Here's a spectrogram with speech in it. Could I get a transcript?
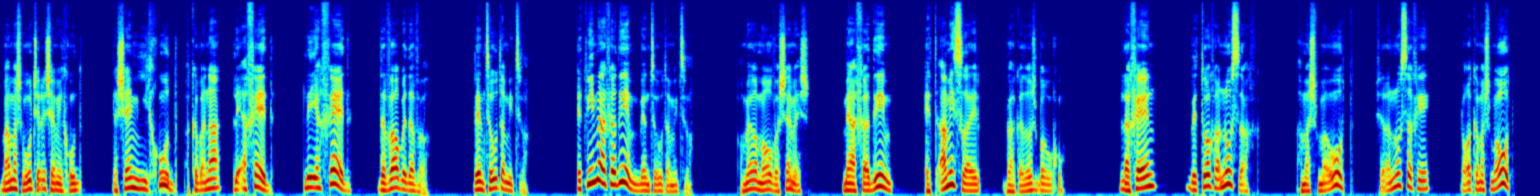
מה המשמעות של לשם ייחוד? לשם ייחוד, הכוונה לאחד, לייחד דבר בדבר, באמצעות המצווה. את מי מאחדים באמצעות המצווה? אומר המאור והשמש, מאחדים את עם ישראל והקדוש ברוך הוא. לכן, בתוך הנוסח, המשמעות של הנוסח היא, לא רק המשמעות,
